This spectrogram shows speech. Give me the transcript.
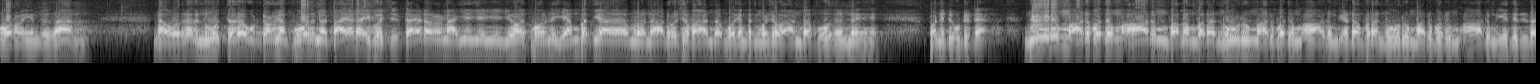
போகிறோம் என்று தான் நான் ஒரு தடவை நூற்றி தடவை விட்ட உடனே போதுன்னா டயர்டாகி போச்சு. டயர்டாகனா ஐயோ ஐயோ போதுன்னு எண்பத்தி ஆறு நாலு வருஷம் வாழ்ந்தா போதும் எண்பத்தி மூணு வருஷம் வாழ்ந்தா போதுன்னு பண்ணிட்டு விட்டுட்டேன். நூறும் அறுபதும் ஆறும் வலம் வர நூறும் அறுபதும் ஆறும் இடம் வர நூறும் அறுபதும் ஆறும் எதிரிட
